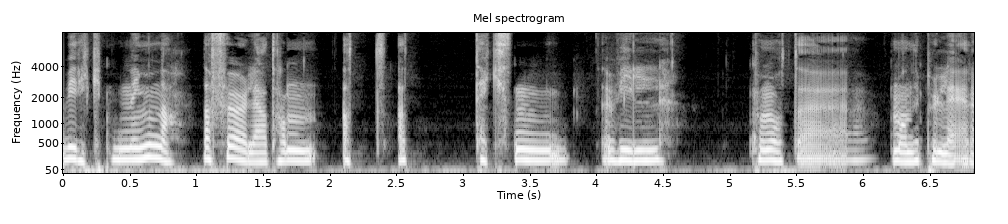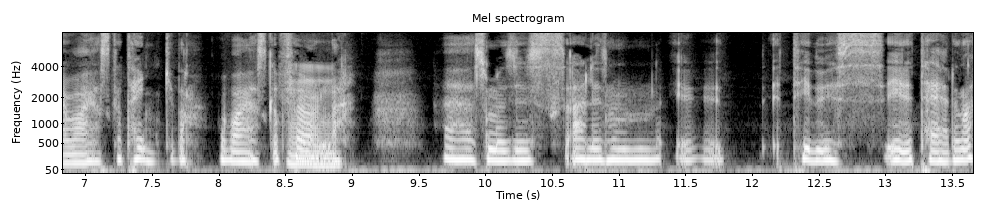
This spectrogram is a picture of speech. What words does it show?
virkning, da. Da føler jeg at han At, at teksten vil på en måte manipulere hva jeg skal tenke, da. Og hva jeg skal føle. Eh, som jeg syns er litt sånn eh, tidvis irriterende.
